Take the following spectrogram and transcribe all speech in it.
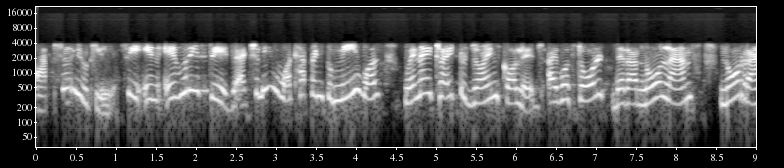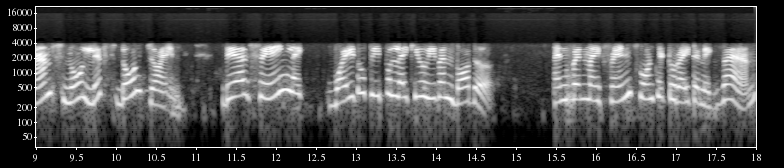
Absolutely. See, in every stage, actually, what happened to me was when I tried to join college, I was told there are no lamps, no ramps, no lifts, don't join. They are saying, like, why do people like you even bother? And when my friends wanted to write an exam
